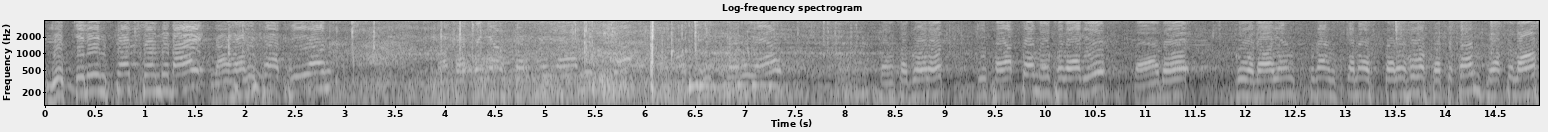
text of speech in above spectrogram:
Jocke Lindstedt, Sundbyberg. Där har vi trätrion. Den som går upp i täten är på väg ut. Det är då gårdagens svenska mästare H45, Peter Lars.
